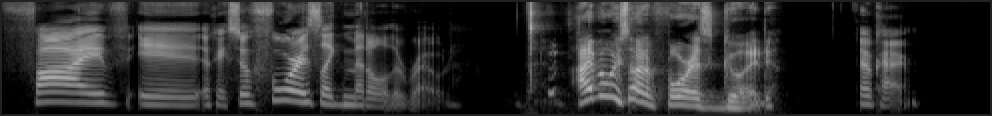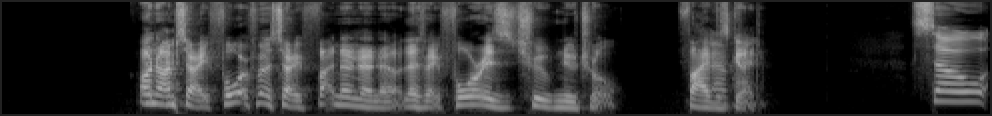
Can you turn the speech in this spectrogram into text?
five is okay. So four is like middle of the road. I've always thought of four as good. Okay. Oh no, I'm sorry. Four, four sorry. Five, no, no, no. That's right. Four is true neutral. Five is good. So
